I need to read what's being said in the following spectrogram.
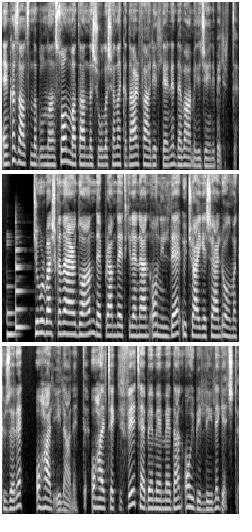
enkaz altında bulunan son vatandaşa ulaşana kadar faaliyetlerine devam edeceğini belirtti. Cumhurbaşkanı Erdoğan depremde etkilenen 10 ilde 3 ay geçerli olmak üzere OHAL ilan etti. OHAL teklifi TBMM'den oy birliğiyle geçti.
